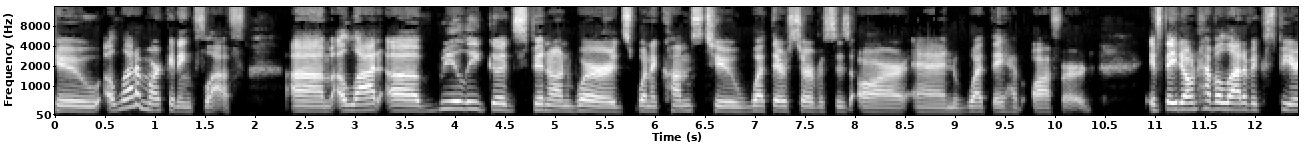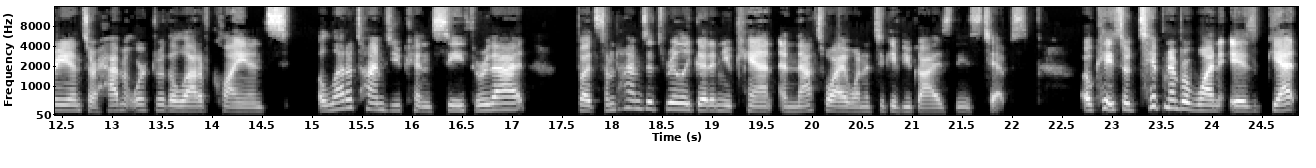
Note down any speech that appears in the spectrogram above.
to a lot of marketing fluff um, a lot of really good spin on words when it comes to what their services are and what they have offered. If they don't have a lot of experience or haven't worked with a lot of clients, a lot of times you can see through that, but sometimes it's really good and you can't. And that's why I wanted to give you guys these tips. Okay, so tip number one is get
